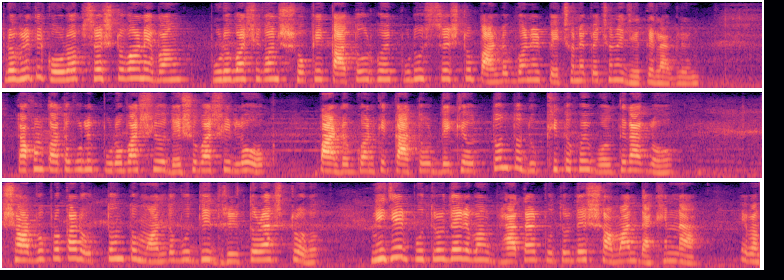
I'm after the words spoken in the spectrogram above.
প্রভৃতি কৌরব শ্রেষ্ঠগণ এবং পুরবাসীগণ শোকে কাতর হয়ে পুরুষ শ্রেষ্ঠ পাণ্ডবগণের পেছনে পেছনে যেতে লাগলেন। তখন কতগুলি পুরবাসী ও দেশবাসী লোক পাণ্ডবগণকে কাতর দেখে অত্যন্ত দুঃখিত হয়ে বলতে লাগল, সর্বপ্রকার অত্যন্ত মন্দবুদ্ধি ধৃতরাষ্ট্র নিজের পুত্রদের এবং ভ্রাতার পুত্রদের সমান দেখেন না এবং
